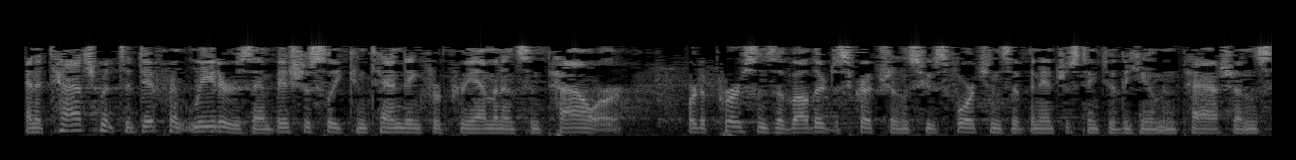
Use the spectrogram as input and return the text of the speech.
an attachment to different leaders ambitiously contending for preeminence and power, or to persons of other descriptions whose fortunes have been interesting to the human passions,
